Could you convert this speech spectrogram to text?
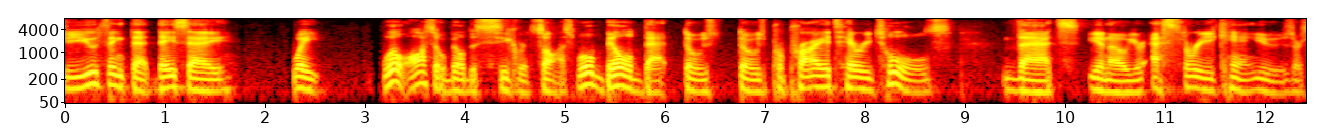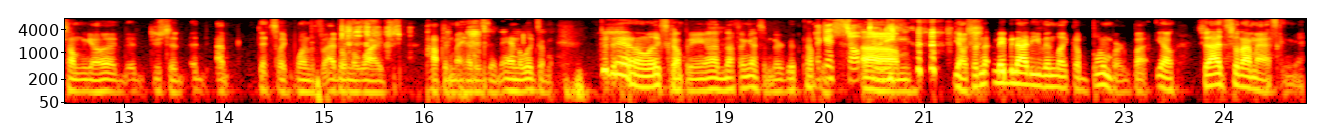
do you think that they say, wait, we'll also build the secret sauce. We'll build that those those proprietary tools that you know your S3 can't use or something. You know, just a, a, a that's like one of the, I don't know why it just popped in my head as an analytics. I'm good analytics company. I have nothing against them. They're good company. guess stop, Tony. Um, you know, so maybe not even like a Bloomberg, but you know, so that's what I'm asking you.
